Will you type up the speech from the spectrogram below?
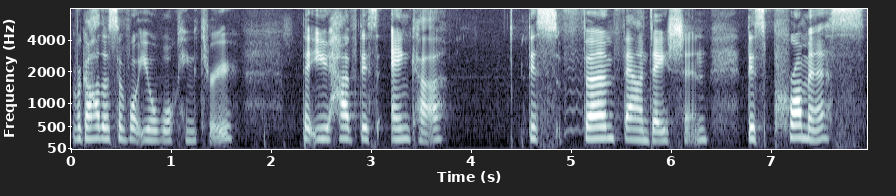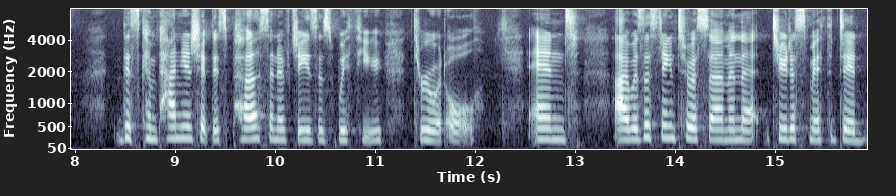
regardless of what you're walking through, that you have this anchor, this firm foundation, this promise, this companionship, this person of Jesus with you through it all. And I was listening to a sermon that Judah Smith did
